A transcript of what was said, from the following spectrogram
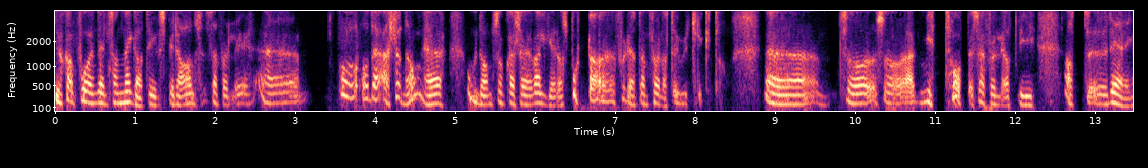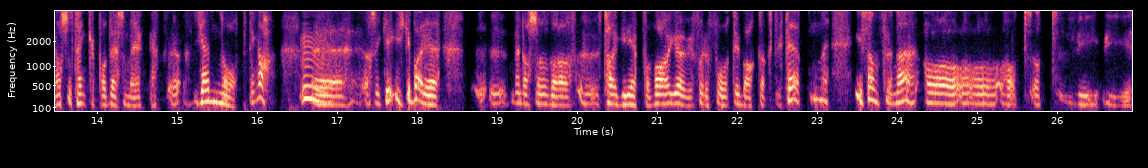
du kan få en del sånn negativ spiral, selvfølgelig. Eh, og, og det, jeg skjønner unge ungdom som kanskje velger å sporte fordi at de føler at det er utrygt. Da. Eh, så, så er mitt håp er selvfølgelig at, vi, at regjeringa også tenker på det som er eh, gjenåpninga. Mm. Eh, altså ikke, ikke bare eh, men også da eh, ta grep for hva gjør vi for å få tilbake aktiviteten i samfunnet. Og, og, og at, at, vi, vi,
